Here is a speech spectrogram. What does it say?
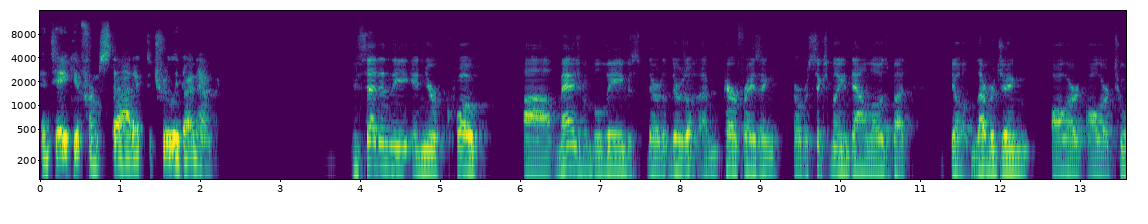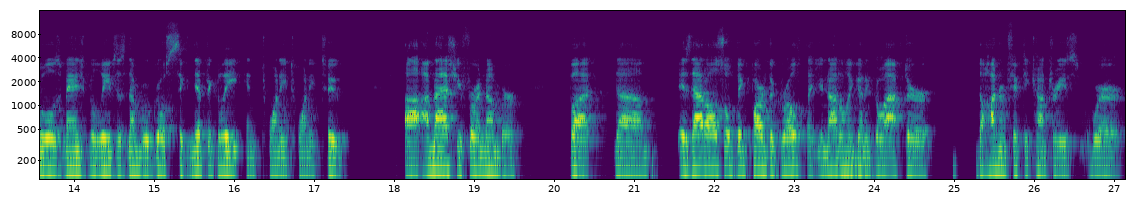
and take it from static to truly dynamic. You said in the in your quote uh, management believes there, there's, I'm paraphrasing, there over 6 million downloads, but, you know, leveraging all our, all our tools, management believes this number will grow significantly in 2022. Uh, I'm asking you for a number, but um, is that also a big part of the growth that you're not only going to go after the 150 countries where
